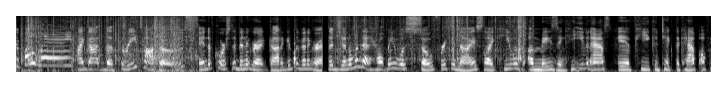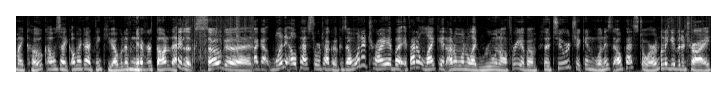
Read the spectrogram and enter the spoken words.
Chipotle. I got the three tacos and of course the vinaigrette. Gotta get the vinaigrette. The gentleman that helped me was so freaking nice. Like he was amazing. He even asked if he could take the cap off my Coke. I was like, oh my God, thank you. I would have never thought of that. It looks so good. I got one El Pastor taco because I want to try it, but if I don't like it, I don't want to like ruin all three of them. So two are chicken, one is El Pastor. I'm gonna give it a try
